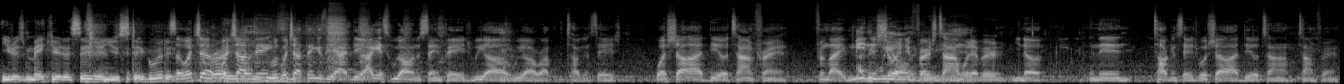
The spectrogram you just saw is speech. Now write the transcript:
you just make your decision, you stick with it. So what y'all, what y'all like, think? What y'all think is the ideal? I guess we all on the same page. We all we all rock with the talking stage. What's y'all ideal time frame from like meeting think we shorty all the first agree, time, yeah. whatever you know, and then talking stage? What's y'all ideal time time frame?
